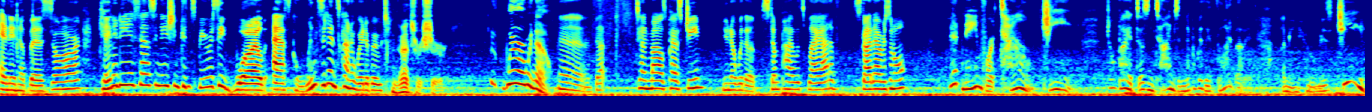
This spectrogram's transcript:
And in a bizarre Kennedy assassination conspiracy, wild ass coincidence kind of way to boot. That's for sure. Where are we now? Uh, about 10 miles past Jean. You know where the stunt pilots fly out of, skydivers and all? Weird name for a town, Jean. Drove by a dozen times and never really thought about it. I mean, who is Jean?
